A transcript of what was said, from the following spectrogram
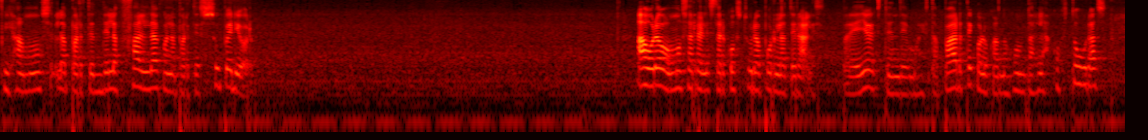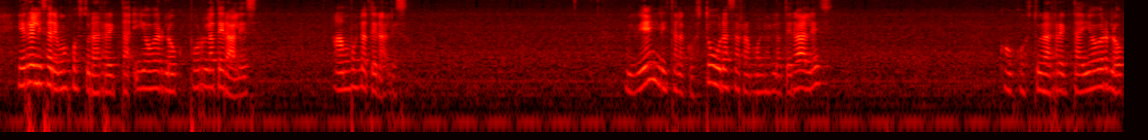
Fijamos la parte de la falda con la parte superior. Ahora vamos a realizar costura por laterales para ello extendemos esta parte colocando juntas las costuras y realizaremos costura recta y overlock por laterales, ambos laterales. Muy bien, lista la costura, cerramos los laterales con costura recta y overlock.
